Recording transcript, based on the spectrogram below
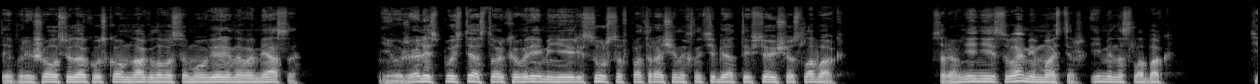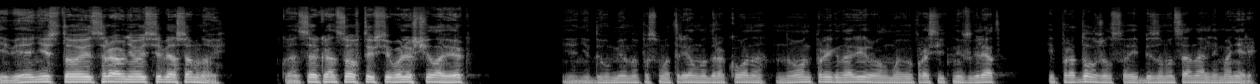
Ты пришел сюда куском наглого самоуверенного мяса. Неужели спустя столько времени и ресурсов, потраченных на тебя, ты все еще слабак? В сравнении с вами, мастер, именно слабак. Тебе не стоит сравнивать себя со мной. В конце концов, ты всего лишь человек. Я недоуменно посмотрел на дракона, но он проигнорировал мой вопросительный взгляд и продолжил в своей безэмоциональной манере.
